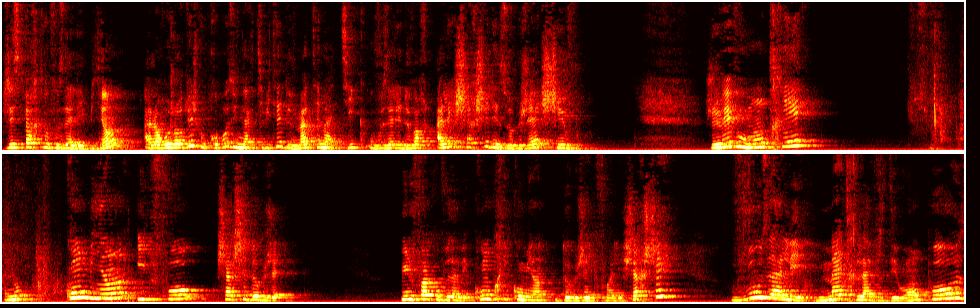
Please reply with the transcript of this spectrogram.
j'espère que vous allez bien. Alors aujourd'hui je vous propose une activité de mathématiques où vous allez devoir aller chercher des objets chez vous. Je vais vous montrer combien il faut chercher d'objets. Une fois que vous avez compris combien d'objets il faut aller chercher, vous allez mettre la vidéo en pause,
